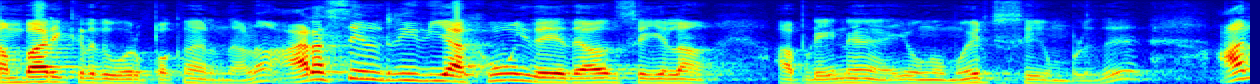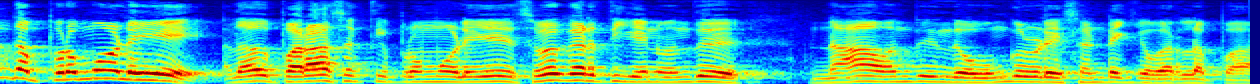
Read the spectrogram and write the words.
சம்பாதிக்கிறது ஒரு பக்கம் இருந்தாலும் அரசியல் ரீதியாகவும் இதை ஏதாவது செய்யலாம் அப்படின்னு இவங்க முயற்சி செய்யும் பொழுது அந்த ப்ரொமோலையே அதாவது பராசக்தி ப்ரொமோலையே சிவகார்த்திகேயன் வந்து நான் வந்து இந்த உங்களுடைய சண்டைக்கு வரலப்பா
